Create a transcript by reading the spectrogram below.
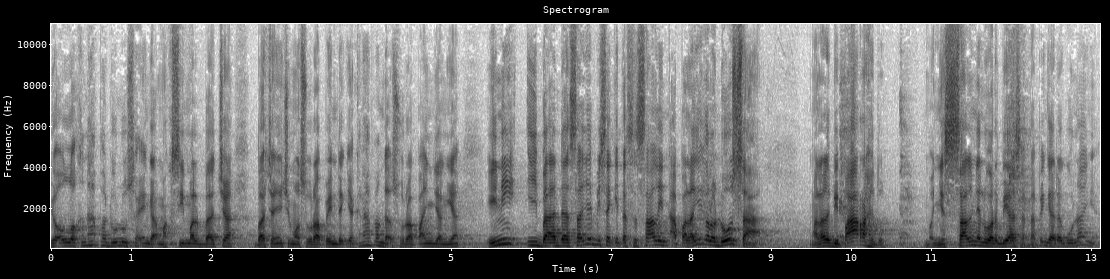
Ya Allah, kenapa dulu saya nggak maksimal baca, bacanya cuma surah pendek ya? Kenapa nggak surah panjang ya? Ini ibadah saja bisa kita sesalin, apalagi kalau dosa, malah lebih parah itu. Menyesalnya luar biasa, tapi nggak ada gunanya.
